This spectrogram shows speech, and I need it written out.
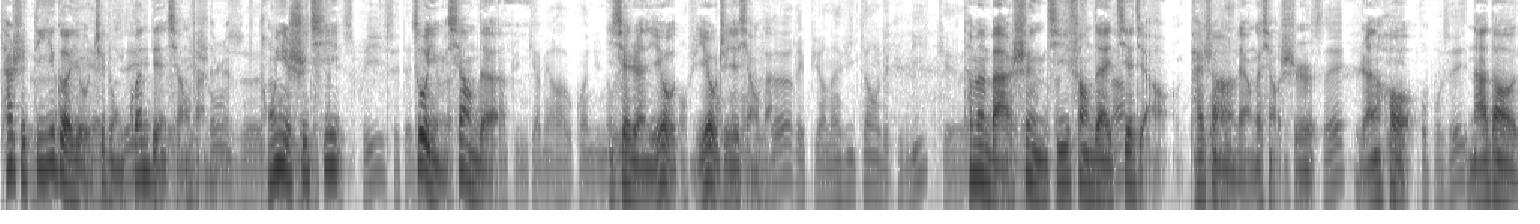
他是第一个有这种观点想法的人。同一时期，做影像的一些人也有也有这些想法。他们把摄影机放在街角，拍上两个小时，然后拿到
